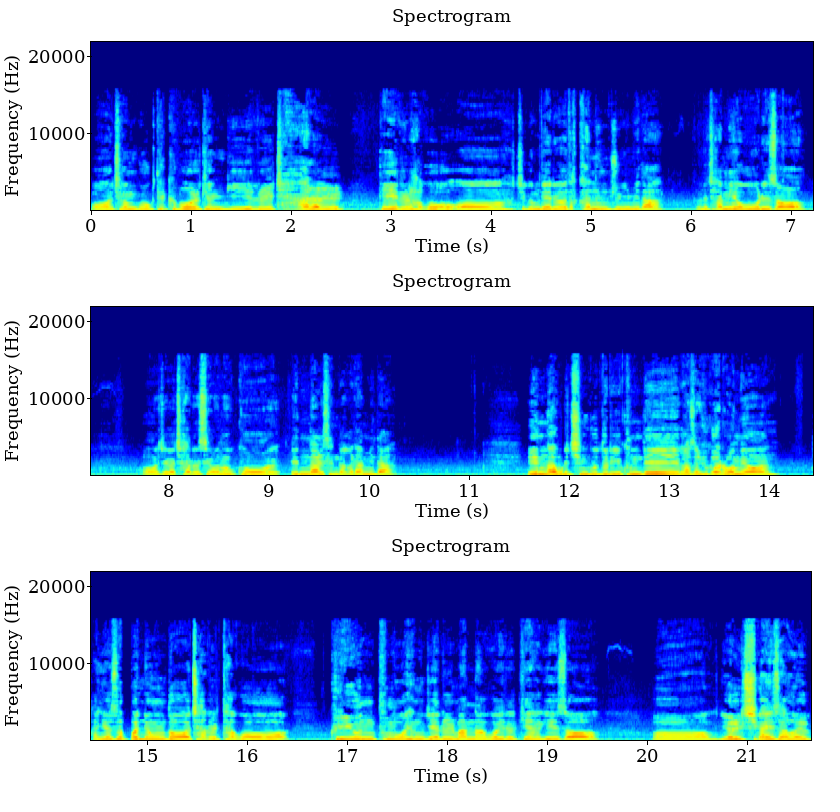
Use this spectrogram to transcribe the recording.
어, 전국 테크볼 경기를 잘 대회를 하고 어, 지금 내려가는 중입니다. 근데 잠이 오고 그래서 어, 제가 차를 세워놓고 옛날 생각을 합니다. 옛날 우리 친구들이 군대에 가서 휴가를 오면 한 여섯 번 정도 차를 타고 그리운 부모 형제를 만나고 이렇게 하기 위해서 어 10시간 이상을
